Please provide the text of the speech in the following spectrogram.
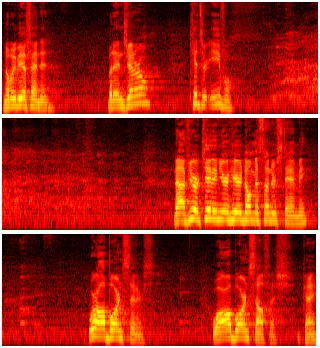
Nobody be offended. But in general, kids are evil. now, if you're a kid and you're here, don't misunderstand me. We're all born sinners. We're all born selfish, okay?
